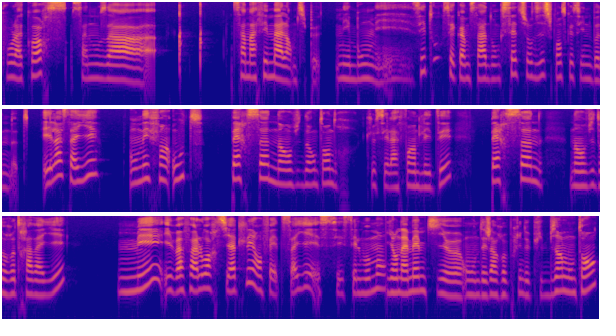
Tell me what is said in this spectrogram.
pour la Corse, ça nous a ça m'a fait mal un petit peu. Mais bon, mais c'est tout, c'est comme ça. Donc 7 sur 10, je pense que c'est une bonne note. Et là, ça y est, on est fin août. Personne n'a envie d'entendre que c'est la fin de l'été. Personne n'a envie de retravailler. Mais il va falloir s'y atteler en fait. Ça y est, c'est le moment. Il y en a même qui euh, ont déjà repris depuis bien longtemps.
